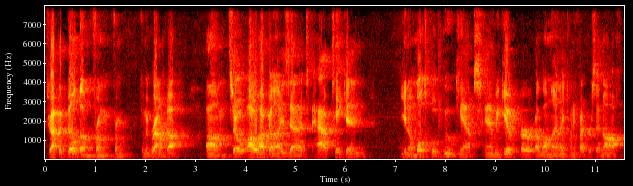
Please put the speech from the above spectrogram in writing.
So I have to build them from from from the ground up. Um, so I'll have guys that have taken you know multiple boot camps and we give our alumni like 25% off.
